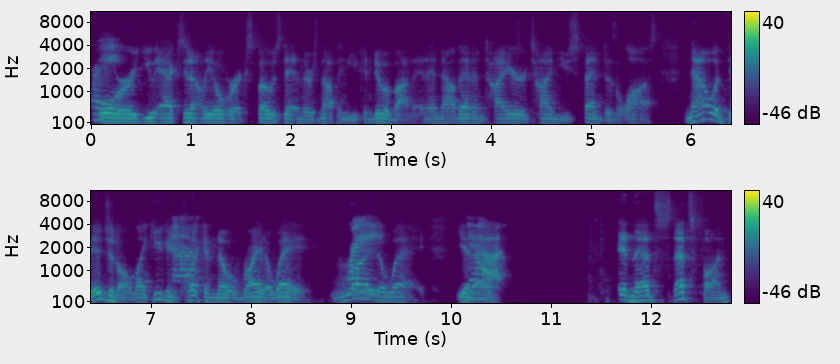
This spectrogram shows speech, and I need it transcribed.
right. or you accidentally overexposed it and there's nothing you can do about it and now that entire time you spent is lost now with digital like you can yeah. click and know right away right, right. away you yeah. know and that's that's fun.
